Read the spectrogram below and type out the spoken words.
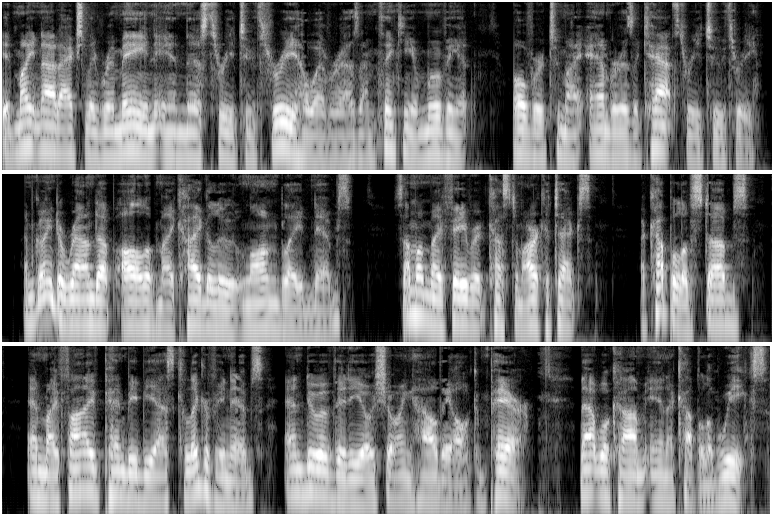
It might not actually remain in this 323, however, as I'm thinking of moving it over to my Amber as a Cat 323. I'm going to round up all of my Kaigelu long blade nibs, some of my favorite custom architects, a couple of stubs, and my five Pen BBS calligraphy nibs and do a video showing how they all compare. That will come in a couple of weeks.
